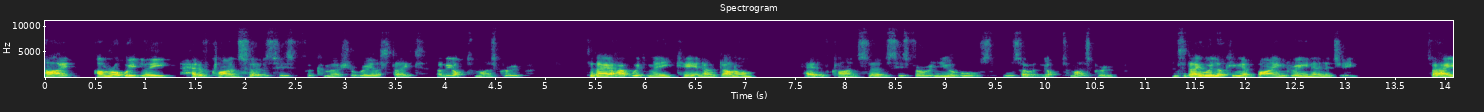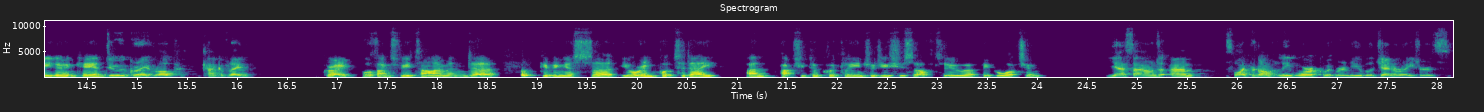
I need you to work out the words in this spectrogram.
Hi, I'm Rob Wheatley, Head of Client Services for Commercial Real Estate at the Optimise Group. Today I have with me Cian O'Donnell, Head of Client Services for Renewables, also at the Optimise Group. And today we're looking at buying green energy. So how are you doing, Cian? Doing great, Rob. Can't complain. Great. Well, thanks for your time and uh, giving us uh, your input today. And perhaps you could quickly introduce yourself to uh, people watching. Yeah, sound. Um, so I predominantly work with renewable generators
